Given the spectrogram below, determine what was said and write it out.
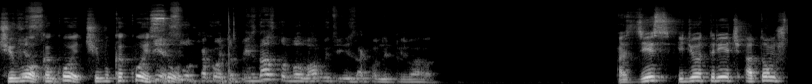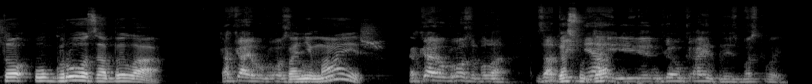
Чего? Суд? Какой? Чего? Какой Где суд? суд какой-то признал, что был в августе незаконный переворот? А здесь идет речь о том, что угроза была. Какая угроза? Понимаешь? Была? Какая угроза была за три Государ- дня и для Украины из Москвы?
